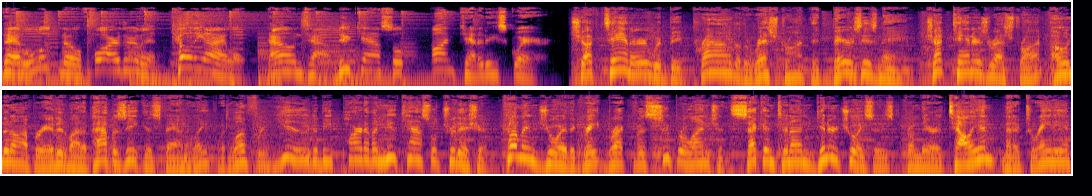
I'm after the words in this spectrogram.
then look no farther than Coney Island, downtown New Castle on Kennedy Square. Chuck Tanner would be proud of the restaurant that bears his name. Chuck Tanner's Restaurant, owned and operated by the Papazikas family, would love for you to be part of a New Castle tradition. Come enjoy the great breakfast, super lunch, and second to none dinner choices from their Italian, Mediterranean,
